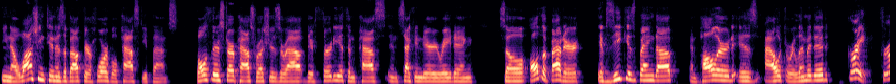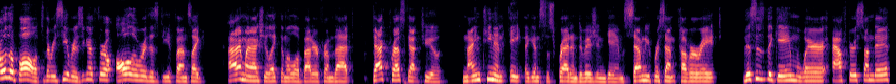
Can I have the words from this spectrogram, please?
you know, Washington is about their horrible pass defense. Both their star pass rushes are out. They're 30th in pass in secondary rating. So all the better. If Zeke is banged up and Pollard is out or limited, great. Throw the ball to the receivers. You're going to throw all over this defense. Like I might actually like them a little better from that. Dak Prescott too, 19 and 8 against the spread in division games, 70% cover rate. This is the game where after Sunday,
